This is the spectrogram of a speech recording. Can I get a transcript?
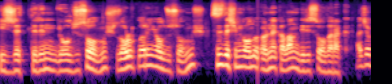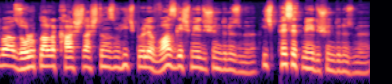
hicretlerin yolcusu olmuş. Zorlukların yolcusu olmuş. Siz de şimdi onu örnek alan birisi olarak. Acaba zorluklarla karşılaştınız mı? Hiç böyle vazgeçmeyi düşündünüz mü? Hiç pes etmeyi düşündünüz mü?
